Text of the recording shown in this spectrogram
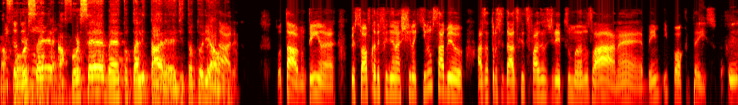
A força, é, a força é, é, totalitária, é ditatorial. Né? Total, não tem. É, o pessoal fica defendendo a China aqui e não sabe as atrocidades que eles fazem aos direitos humanos lá, né? É bem hipócrita isso. Você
